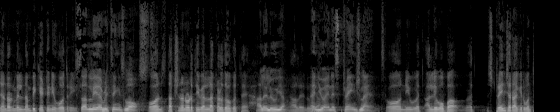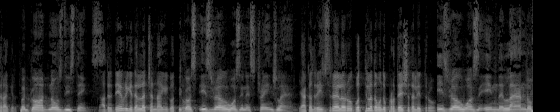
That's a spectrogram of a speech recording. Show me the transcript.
ಜನರ ಮೇಲೆ ನಂಬಿಕೆ ಇಟ್ಟು ನೀವು ಹೋದ್ರಿ Suddenly everything is lost. ಓ ತಕ್ಷಣ ನೋಡ್ತೀವಿ ಎಲ್ಲ ಕಳೆದು ಹೋಗುತ್ತೆ Hallelujah. Hallelujah. And you are in a strange land. ಓ ನೀವು ಅಲ್ಲಿ ಒಬ್ಬ ಸ್ಟ್ರೇಂಜರ್ ಆಗಿರುವಂತರಾಗಿರ್ತೀವಿ But God knows these things ಆದ್ರೆ ದೇವರಿಗೆ ಇದೆಲ್ಲ ಚೆನ್ನಾಗಿ ಗೊತ್ತು because Israel was in a strange land. ಯಾಕಂದ್ರೆ ಇಸ್ರೇಲರು ಗೊತ್ತಿಲ್ಲದ ಒಂದು ಪ್ರದೇಶದಲ್ಲಿದ್ರು Israel was in the land of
